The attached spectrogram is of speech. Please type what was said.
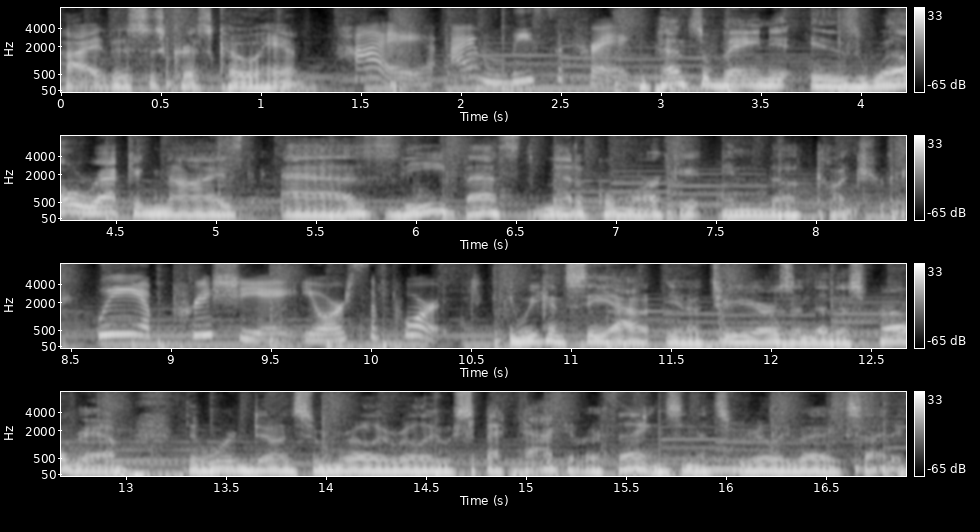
Hi, this is Chris Kohan. Hi, I'm Lisa Craig. Pennsylvania is well recognized as the best medical market in the country. We appreciate your support. We can see out, you know, two years into this program that we're doing some really, really spectacular things, and it's really very exciting.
